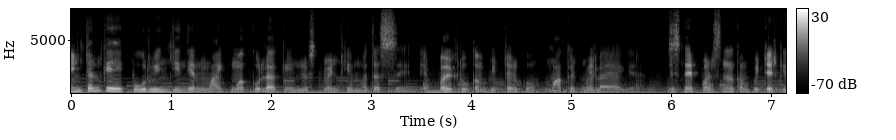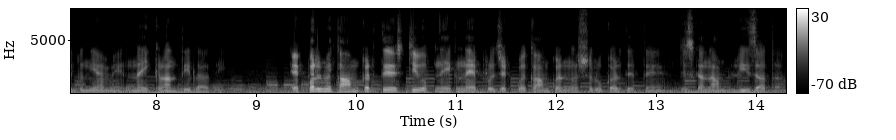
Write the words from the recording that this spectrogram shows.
इंटेल के एक पूर्व इंजीनियर माइक मकुला के इन्वेस्टमेंट की मदद से एप्पल टू कंप्यूटर को मार्केट में लाया गया, जिसने पर्सनल कंप्यूटर की दुनिया में नई क्रांति ला दी। एप्पल में काम करते हुए स्टीव अपने एक नए प्रोजेक्ट पर काम करना शुरू कर देते हैं, जिसका नाम लीजा था।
